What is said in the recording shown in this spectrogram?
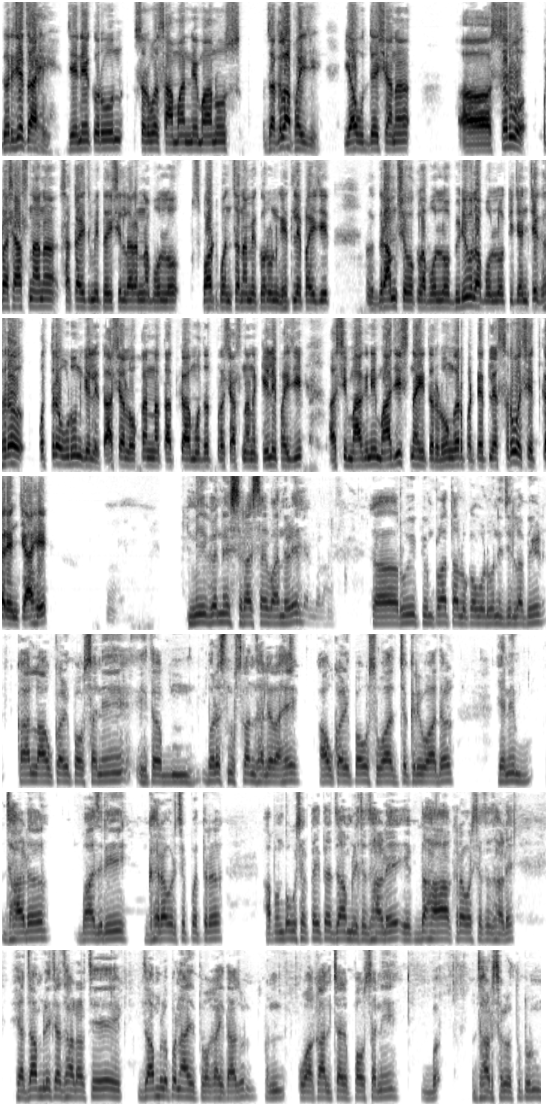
गरजेचं आहे जेणेकरून सर्वसामान्य माणूस जगला पाहिजे या उद्देशानं सर्व प्रशासनानं सकाळीच मी तहसीलदारांना बोललो स्पॉट पंचनामे करून घेतले पाहिजेत. ग्रामसेवकला बोललो बीडीओला बोललो की ज्यांचे घरं पत्र उडून गेलेत अशा लोकांना तात्काळ मदत प्रशासनानं केली पाहिजे. अशी मागणी माझीच नाही तर डोंगर पट्ट्यातल्या सर्व शेतकऱ्यांची आहे. मी गणेश राजसाहेब आंधळे रुई पिंपळा तालुका वडवणी जिल्हा बीड. काल अवकाळी पावसाने इथं बरंच नुकसान झालेलं आहे. अवकाळी पाऊस वाद चक्रीवादळ याने झाडं बाजरी घरावरचे पत्र आपण बघू शकता इथं जांभळीचं झाड आहे. एक दहा अकरा वर्षाचं झाड आहे. ह्या जांभळीच्या झाडाचे एक जांभळं पण आहेत बघा इथं अजून. पण वा कालच्या पावसाने ब झाड सगळं तुटून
